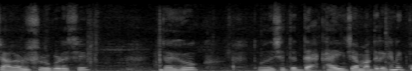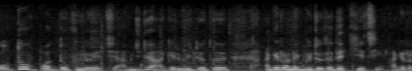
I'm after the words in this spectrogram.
চালানো শুরু করেছে। যাই হোক, তোমাদের সাথে দেখাই যে আমাদের এখানে কত পদ্ম ফুল হয়েছে। আমি যদি আগের ভিডিওতে, আগের অনেক ভিডিওতে দেখিয়েছি, আগের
